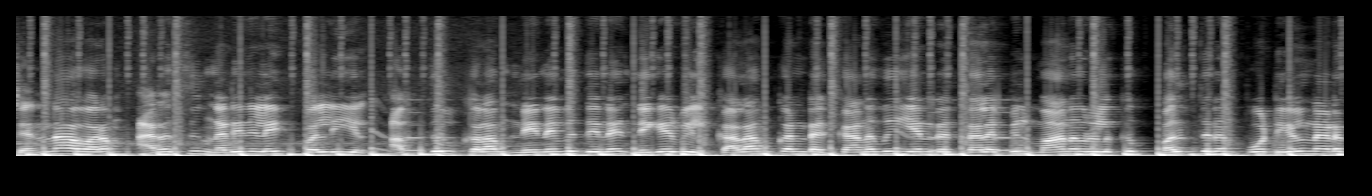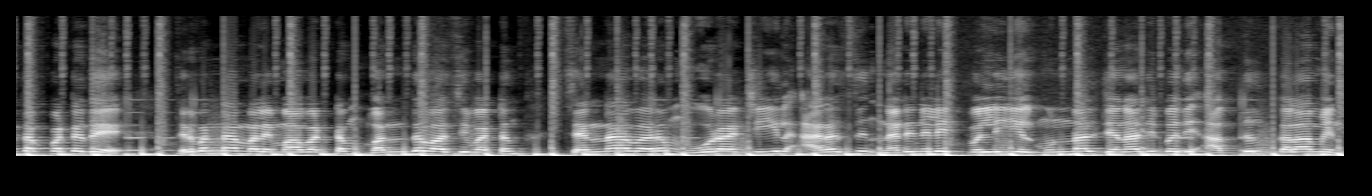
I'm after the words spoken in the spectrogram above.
சென்னாவரம் அரசு நடுநிலைப் பள்ளியில் அப்துல் கலாம் நினைவு தின நிகழ்வில் கலாம் கண்ட கனவு என்ற தலைப்பில் மாணவர்களுக்கு பல்திறன் போட்டிகள் நடத்தப்பட்டது. திருவண்ணாமலை மாவட்டம் வந்தவாசி வட்டம் சென்னாவரம் ஊராட்சியில் அரசு நடுநிலைப் பள்ளியில் முன்னாள் ஜனாதிபதி அப்துல் கலாமின்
